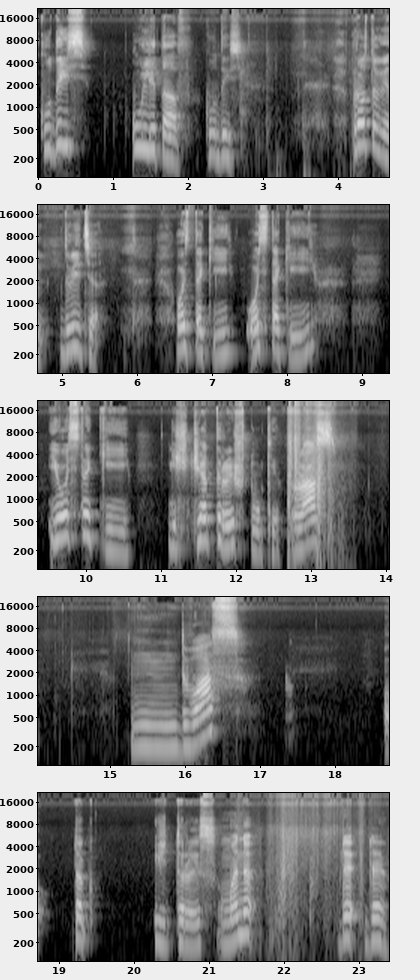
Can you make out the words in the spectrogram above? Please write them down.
кудись улітав. Кудись. Просто він, дивіться, ось такий, ось такий. І ось такий. І ще три штуки. Раз. Два. Так. І три. У мене. Де? Де?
